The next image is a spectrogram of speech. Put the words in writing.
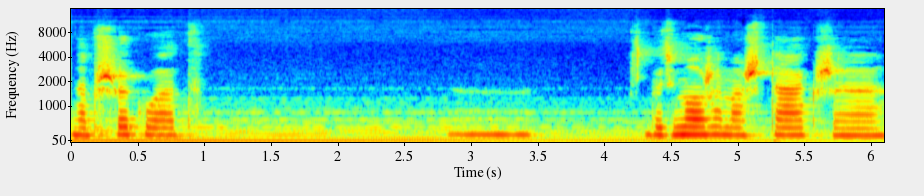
Na przykład, mm, być może masz tak, że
